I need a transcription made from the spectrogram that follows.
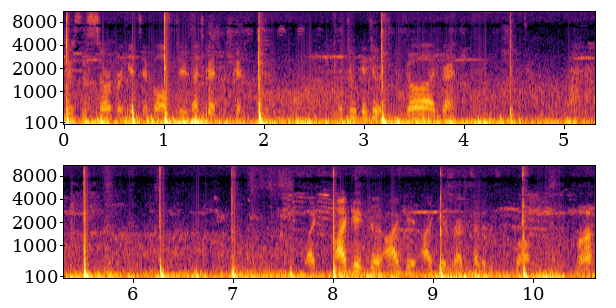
because the server gets involved too. That's good. That's good. Get to it. Get to it. Good. Like I get good. I get I get reps as well.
